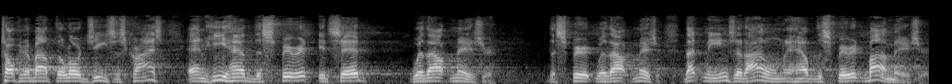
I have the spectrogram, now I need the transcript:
talking about the Lord Jesus Christ, and he had the Spirit, it said, without measure. The Spirit without measure. That means that I only have the Spirit by measure.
